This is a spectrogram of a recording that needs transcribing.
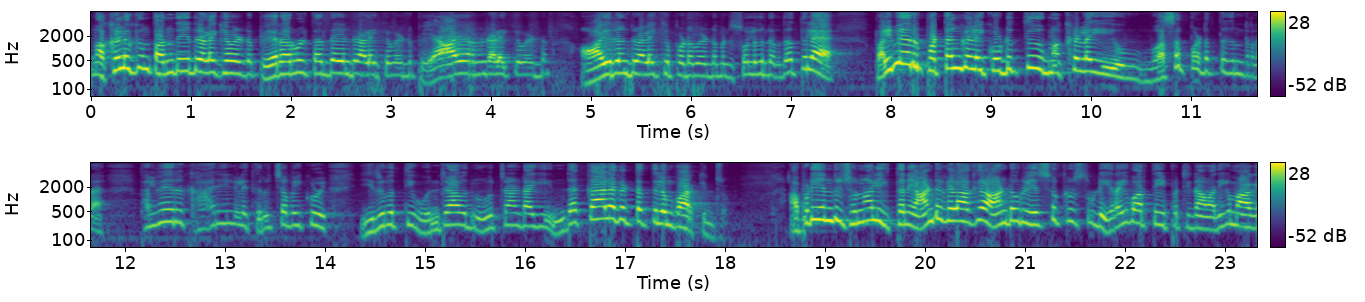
மக்களுக்கும் தந்தை என்று அழைக்க வேண்டும் பேரருள் தந்தை என்று அழைக்க வேண்டும் பேராயர் என்று அழைக்க வேண்டும் ஆயிரம் என்று அழைக்கப்பட வேண்டும் என்று சொல்லுகின்ற விதத்தில் பல்வேறு பட்டங்களை கொடுத்து மக்களை வசப்படுத்துகின்றன பல்வேறு காரியங்களை திருச்சபைக்குள் இருபத்தி ஒன்றாவது நூற்றாண்டாகி இந்த காலகட்டத்திலும் பார்க்கின்றோம். அப்படி என்று சொன்னால் இத்தனை ஆண்டுகளாக ஆண்டவர் இயேசு கிறிஸ்துடைய இறைவார்த்தையை பற்றி நாம் அதிகமாக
